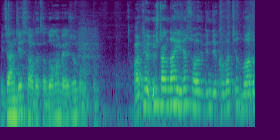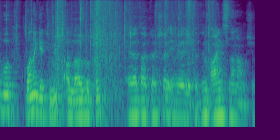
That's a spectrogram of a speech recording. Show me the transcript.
Bir tane cips vardı tadı ona benziyor unuttum. Arkadaşlar 3 tane daha yiyeceğiz sonra videoyu kapatacağız. Bu arada bu bana getirmiş. Allah razı olsun. Evet arkadaşlar Emir'e getirdim. Aynısından almışım.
